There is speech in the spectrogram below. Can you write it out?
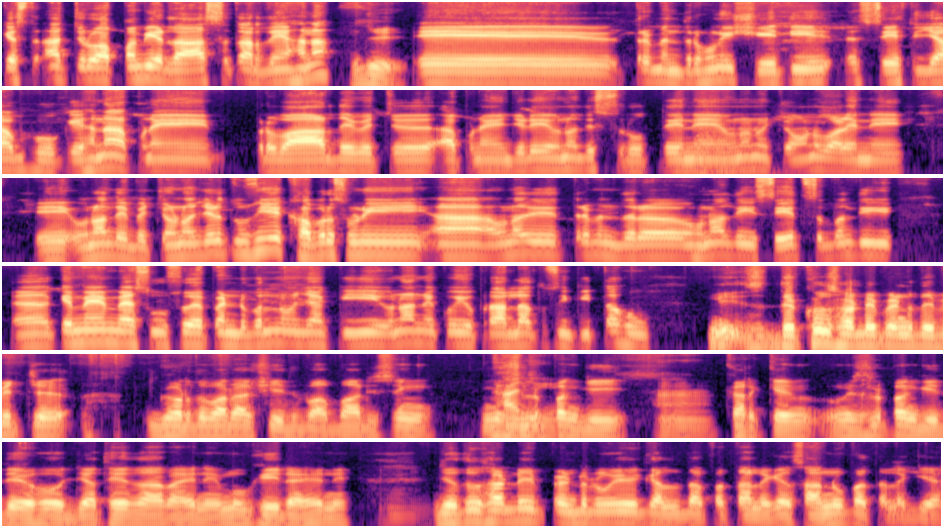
ਕਿਸ ਤਰ੍ਹਾਂ ਚਲੋ ਆਪਾਂ ਵੀ ਅਰਦਾਸ ਕਰਦੇ ਹਾਂ ਹਨਾ? ਇਹ ਧਰਮਿੰਦਰ ਹੁਣੀ ਛੇਤੀ ਸਿਹਤਯਾਬ ਹੋ ਕੇ ਹਨਾ ਆਪਣੇ ਪਰਿਵਾਰ ਦੇ ਵਿੱਚ ਆਪਣੇ ਜਿਹੜੇ ਉਹਨਾਂ ਦੇ ਸਰੋਤੇ ਨੇ ਉਹਨਾਂ ਨੂੰ ਚਾਹਣ ਵਾਲੇ ਨੇ ਤੇ ਉਹਨਾਂ ਦੇ ਵਿੱਚ ਉਹਨਾਂ ਜਿਹੜੇ ਤੁਸੀਂ ਇਹ ਖਬਰ ਸੁਣੀ ਉਹਨਾਂ ਦੇ ਧਰਮਿੰਦਰ ਉਹਨਾਂ ਦੀ ਸਿਹਤ ਸੰਬੰਧੀ ਕਿਵੇਂ ਮਹਿਸੂਸ ਹੋਇਆ ਪਿੰਡ ਵੱਲੋਂ ਜਾਂ ਕੀ ਉਹਨਾਂ ਨੇ ਕੋਈ ਉਪਰਾਲਾ ਤੁਸੀਂ ਕੀਤਾ ਹੋਊ? ਨਹੀਂ ਦੇਖੋ ਸਾਡੇ ਪਿੰਡ ਦੇ ਵਿੱਚ ਗੁਰਦੁਆਰਾ ਸ਼ਹੀਦ ਬਾਬਾ ਹਰੀ ਸਿੰਘ ਮਿਸਲ। ਭੰਗੀ ਕਰਕੇ ਮਿਸਲ ਭੰਗੀ ਦੇ ਉਹ ਜਥੇਦਾਰ ਰਹੇ ਨੇ ਮੁਖੀ ਰਹੇ ਨੇ। ਜਦੋਂ ਸਾਡੇ ਪਿੰਡ ਨੂੰ ਇਹ ਗੱਲ ਦਾ ਪਤਾ ਲੱਗਿਆ ਸਾਨੂੰ ਪਤਾ ਲੱਗਿਆ।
